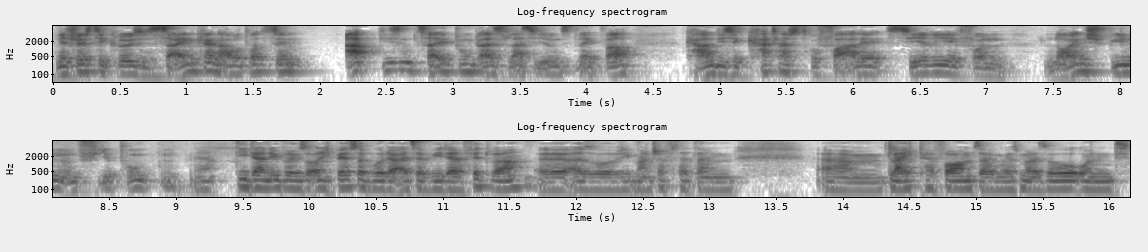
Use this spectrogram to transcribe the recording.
eine feste Größe sein kann. Aber trotzdem, ab diesem Zeitpunkt, als Lassi Jüngst weg war, kam diese katastrophale Serie von neun Spielen und vier Punkten. Ja, die dann übrigens auch nicht besser wurde, als er wieder fit war. Äh, also die Mannschaft hat dann ähm, gleich performt, sagen wir es mal so. Und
